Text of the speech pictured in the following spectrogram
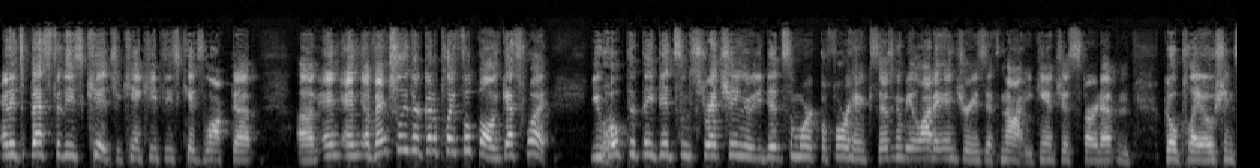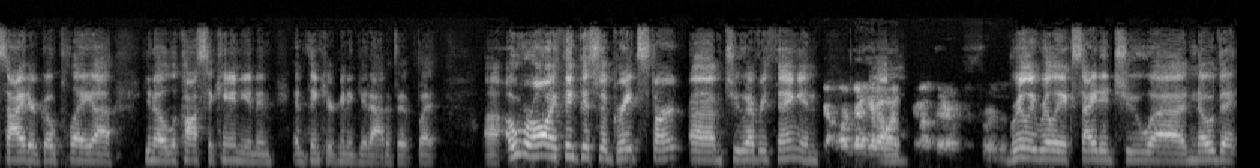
and it's best for these kids. You can't keep these kids locked up. Um, and and eventually they're going to play football. And guess what? You hope that they did some stretching or you did some work beforehand because there's going to be a lot of injuries. If not, you can't just start up and go play Oceanside or go play, uh, you know, La Costa Canyon and and think you're going to get out of it. But uh, overall, I think this is a great start um, to everything, and Yeah, we're gonna get Um, on out there for the really, really excited to uh, know that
